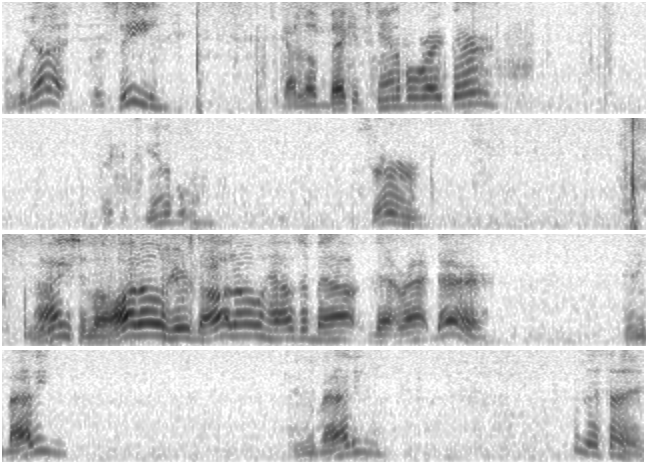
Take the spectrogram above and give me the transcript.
What we got? Let's see. Got a little Beckett scannable right there. Beckett scannable. Sure. Nice. A little auto. Here's the auto. How's about that right there? Anybody? Anybody? What does that say?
